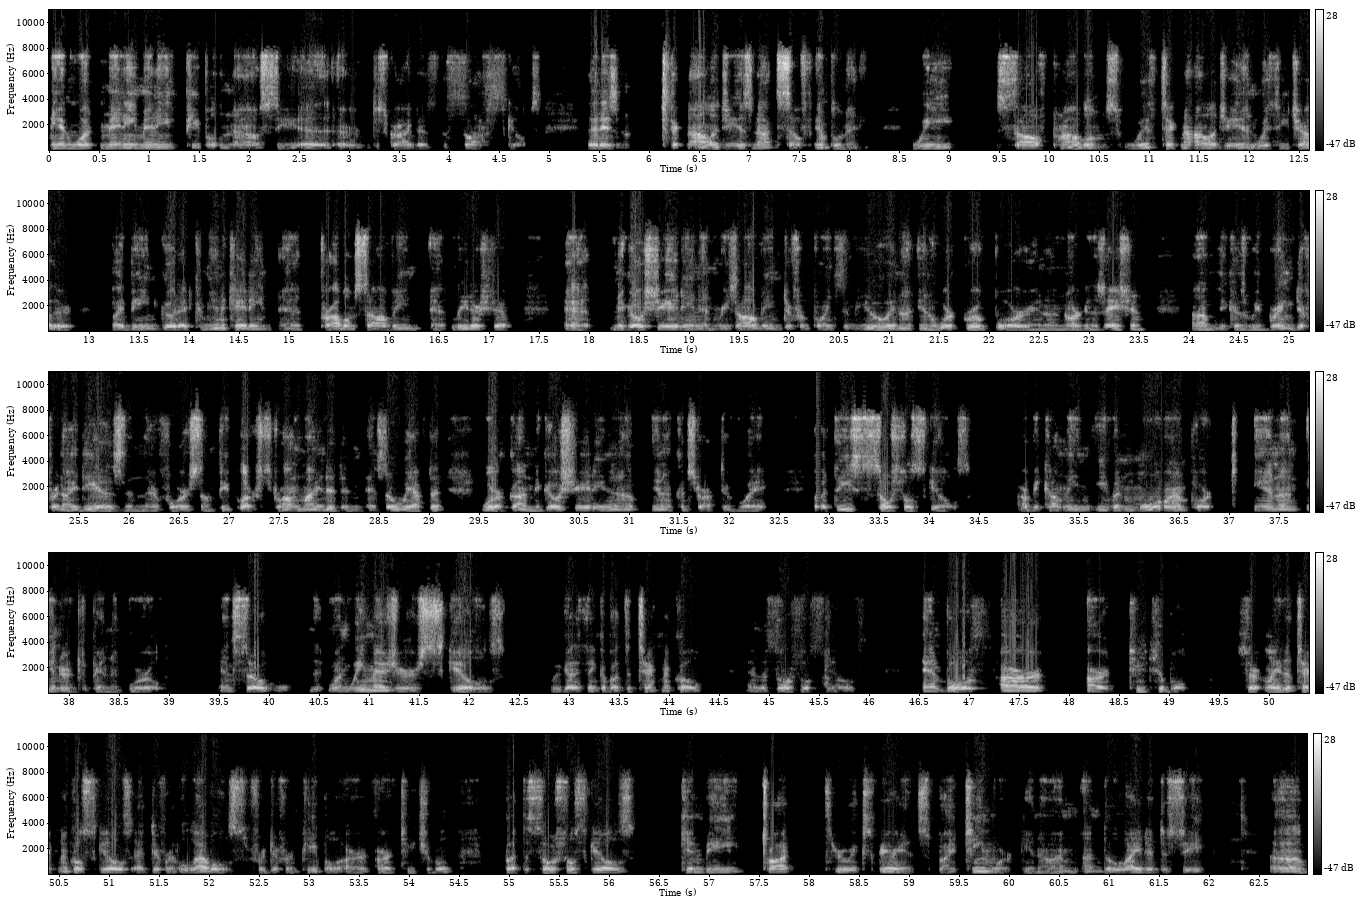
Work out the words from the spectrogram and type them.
in what many, many people now see uh, or describe as the soft skills. That is, technology is not self implementing. We solve problems with technology and with each other by being good at communicating, at problem solving, at leadership, at negotiating and resolving different points of view in a, in a work group or in an organization um, because we bring different ideas and therefore some people are strong-minded and, and so we have to work on negotiating in a, in a constructive way. But these social skills are becoming even more important in an interdependent world. And so when we measure skills we've got to think about the technical and the social skills and both are are teachable. Certainly the technical skills at different levels for different people are are teachable but the social skills can be taught through experience by teamwork. You know i'm i'm delighted to see uh,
